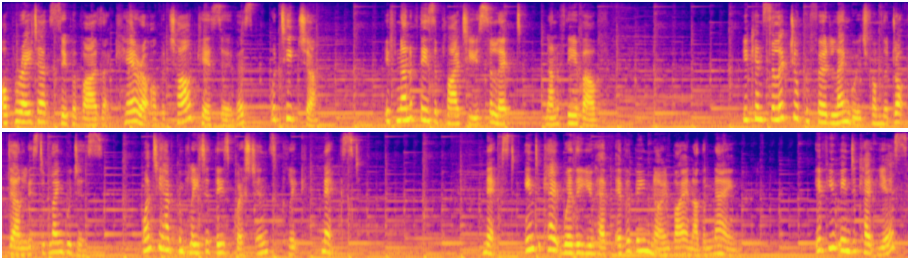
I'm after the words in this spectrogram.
operator, supervisor, carer of a childcare service or teacher. If none of these apply to you, select none of the above. You can select your preferred language from the drop-down list of languages. Once you have completed these questions, click Next. Next, indicate whether you have ever been known by another name. If you indicate yes,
